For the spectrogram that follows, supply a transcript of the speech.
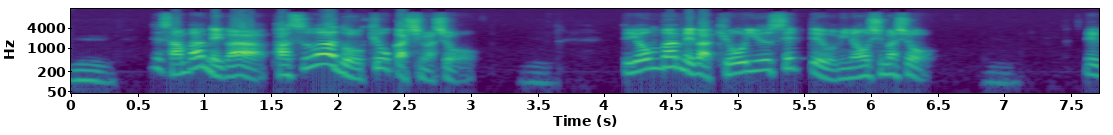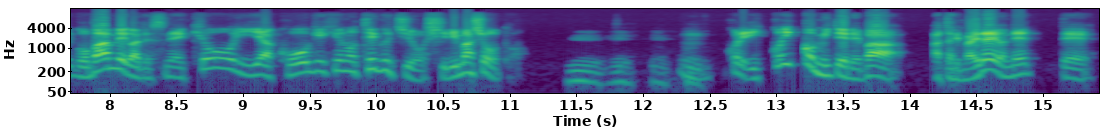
う。うん、で、3番目が、パスワードを強化しましょう。うん、で、4番目が、共有設定を見直しましょう。うん、で、5番目がですね、脅威や攻撃の手口を知りましょうと。うん。これ一個一個見てれば当たり前だよねって、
